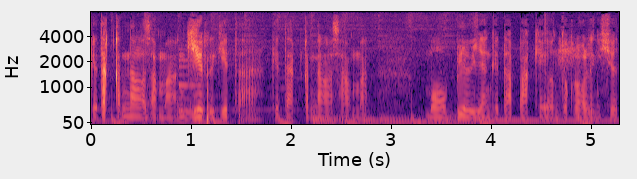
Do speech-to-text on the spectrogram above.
kita kenal sama gear kita kita kenal sama mobil yang kita pakai untuk rolling shoot.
